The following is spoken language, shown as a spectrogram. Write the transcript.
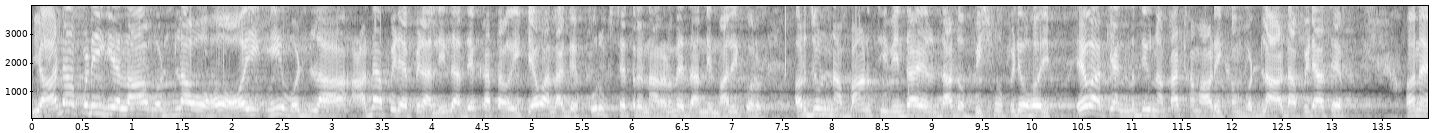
એ આડા પડી ગયેલા વડલાઓ હોય એ વડલા આડા પીડ્યા પીડા લીલા દેખાતા હોય કેવા લાગે? કુરુક્ષેત્રના રણમેદાનની માલિકો અર્જુનના બાણથી વિંધાયેલ દાડો ભીષ્મ પીડ્યો હોય, એવા ક્યાંક નદીઓના કાંઠામાં આડીખમ વડલા આડા પીડ્યા છે. અને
